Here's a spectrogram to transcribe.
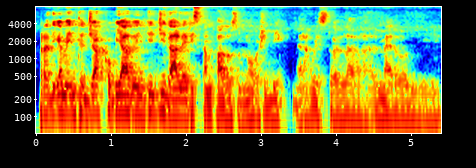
praticamente già copiato in digitale e ristampato sul nuovo CD. Era questo il, il metodo di,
